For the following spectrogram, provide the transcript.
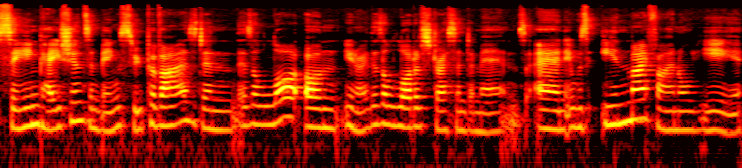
seeing patients and being supervised and there's a lot on you know there's a lot of stress and demands and it was in my final year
